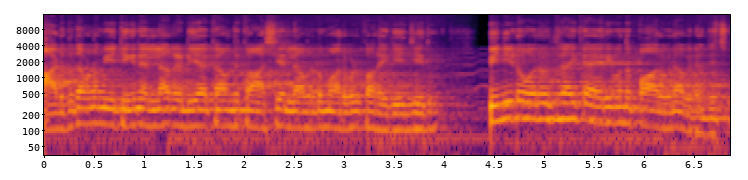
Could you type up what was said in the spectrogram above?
അടുത്ത തവണ മീറ്റിങ്ങിന് എല്ലാം റെഡിയാക്കാമെന്ന് കാശി എല്ലാവരോടും മറുപടി പറയുകയും ചെയ്തു. പിന്നീട് ഓരോരുത്തരായി കയറി വന്ന് പാർവിനെ അഭിനന്ദിച്ചു.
